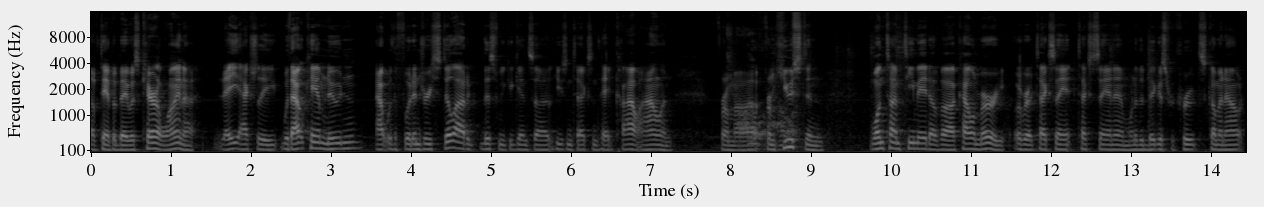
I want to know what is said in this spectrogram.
of Tampa Bay was Carolina. They actually, without Cam Newton, out with a foot injury, still out this week against uh, Houston Texans. They had Kyle Allen from uh, from Allen. Houston, one-time teammate of uh, Kyler Murray over at Texas A&M, one of the biggest recruits coming out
